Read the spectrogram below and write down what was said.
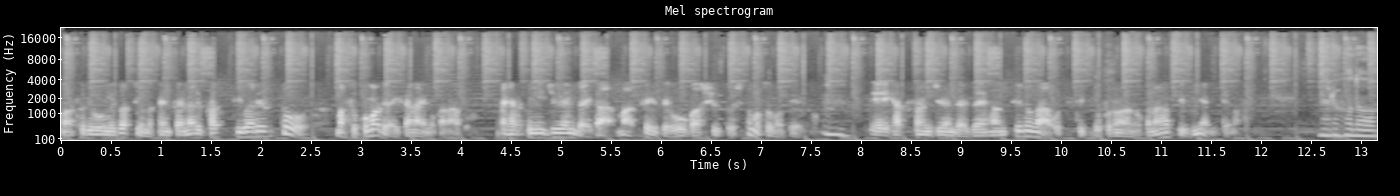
まあ、それを目指すような展開になるかって言われると、まあ、そこまではいかないのかなと、まあ、120円台が、まあ、せいぜいオーバーシュートしてもその程度、うんで130円台前半っていうのが落ち着きどころなのかなというふうには見てます。なるほど。はい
